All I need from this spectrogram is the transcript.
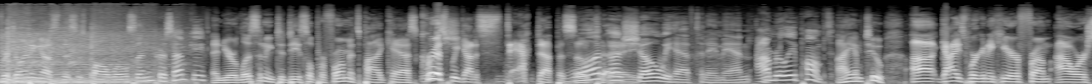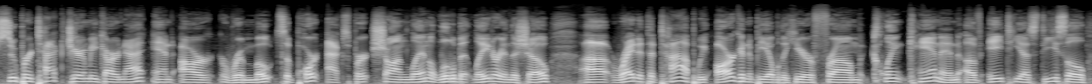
for joining us. This is Paul Wilson. Chris Hemke. And you're listening to Diesel Performance Podcast. Chris, we got a stacked episode What today. a show we have today, man. I'm really pumped. I am too. Uh, guys, we're going to hear from our super tech, Jeremy Garnett, and our remote support expert, Sean Lynn, a little bit later in the show. Uh, right at the top, we are going to be able to hear from Clint Cannon of ATS Diesel.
